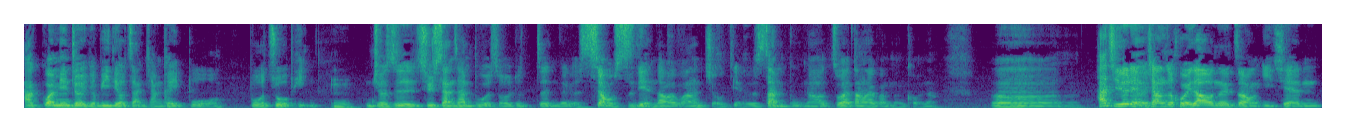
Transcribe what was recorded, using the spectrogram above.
他外面就有一个 video 展墙可以播播作品，嗯，你就是去散散步的时候，就正那个下午四点到晚上九点就是散步，然后坐在当代馆门口那样，嗯，它其实有点像是回到那种以前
